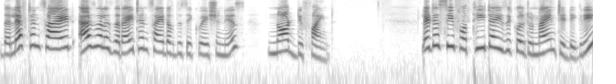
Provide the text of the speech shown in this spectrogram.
the left hand side as well as the right hand side of this equation is not defined. Let us see for theta is equal to 90 degree.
